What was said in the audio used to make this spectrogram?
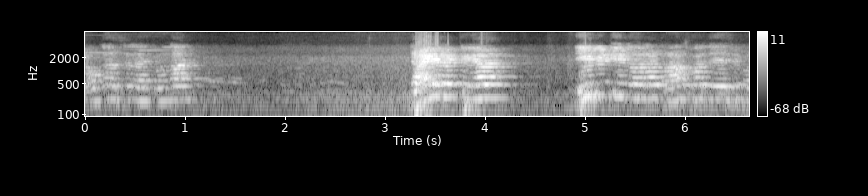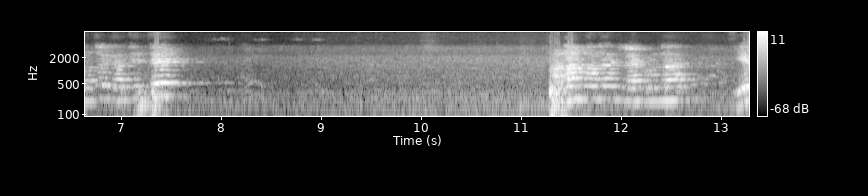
అవకాశం లేకుండా డైరెక్ట్గా డీబీటీ ద్వారా ట్రాన్స్ఫర్ చేసి ప్రజలకు అందిస్తే ఫలానాలు లేకుండా ఏ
